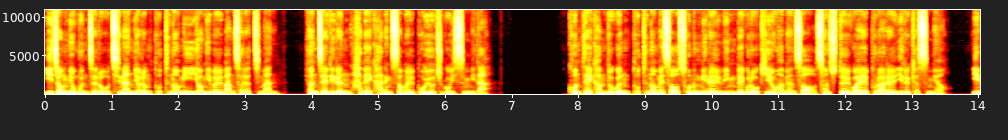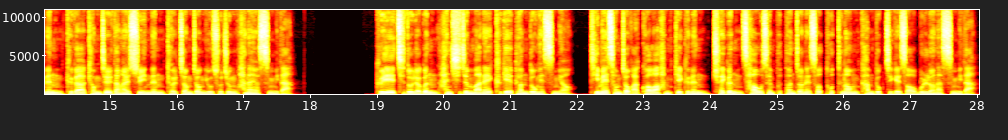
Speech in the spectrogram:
이적료 문제로 지난 여름 토트넘이 영입을 망설였지만 현재 릴은 합의 가능성을 보여주고 있습니다. 콘테 감독은 토트넘에서 손흥민을 윙백으로 기용하면서 선수들과의 불화를 일으켰으며 이는 그가 경질당할 수 있는 결정적 요소 중 하나였습니다. 그의 지도력은 한 시즌 만에 크게 변동했으며 팀의 성적 악화와 함께 그는 최근 사우샘프턴전에서 토트넘 감독직에서 물러났습니다.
